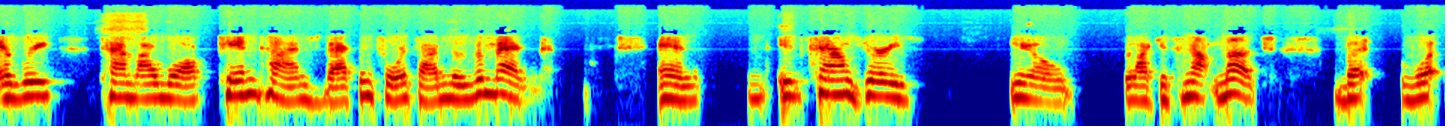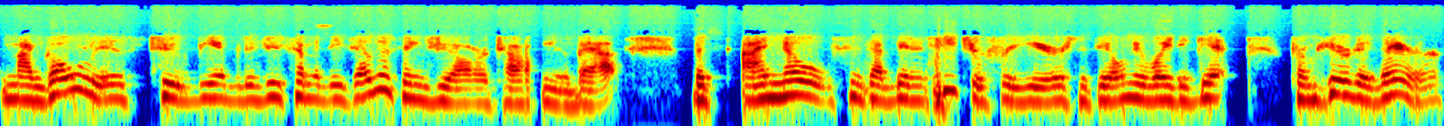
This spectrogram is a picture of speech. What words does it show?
every time I walk 10 times back and forth, I move a magnet. And it sounds very, you know, like it's not much, but what my goal is to be able to do some of these other things you all are talking about. But I know since I've been a teacher for years that the only way to get from here to there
